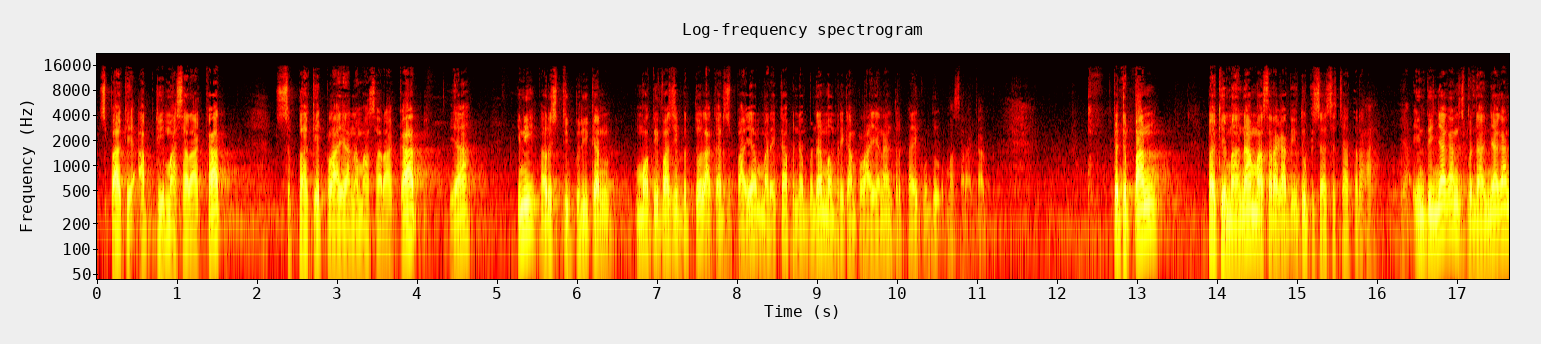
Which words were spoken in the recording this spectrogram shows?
sebagai abdi masyarakat, sebagai pelayanan masyarakat, ya. Ini harus diberikan motivasi betul agar supaya mereka benar-benar memberikan pelayanan terbaik untuk masyarakat. Ke depan bagaimana masyarakat itu bisa sejahtera. Ya, intinya kan sebenarnya kan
